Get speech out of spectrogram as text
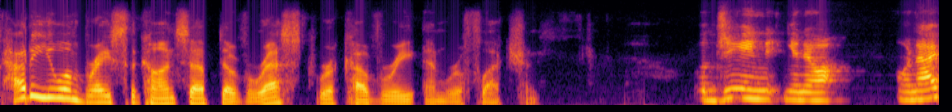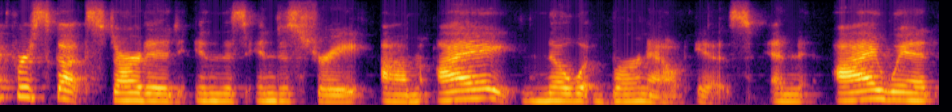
How do you embrace the concept of rest, recovery, and reflection? Well, Gene, you know, when I first got started in this industry, um, I know what burnout is. And I went,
